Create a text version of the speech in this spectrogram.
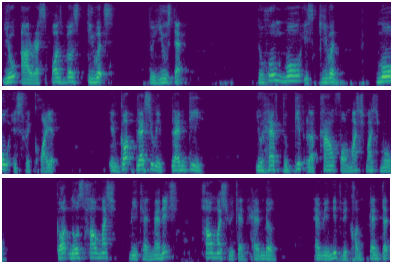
you are responsible stewards to use that. To whom more is given, more is required. If God bless you with plenty, you have to give an account for much, much more. God knows how much we can manage, how much we can handle, and we need to be contented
